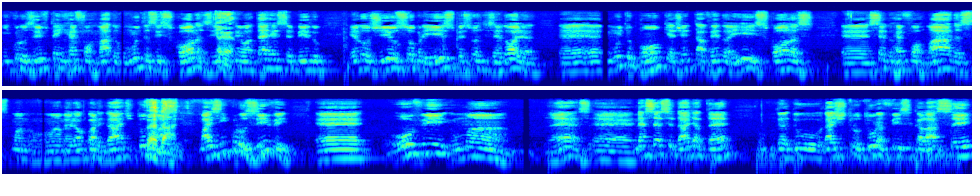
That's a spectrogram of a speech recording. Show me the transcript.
inclusive, tem reformado muitas escolas, e é. eu tenho até recebido elogios sobre isso, pessoas dizendo, olha, é, é muito bom que a gente está vendo aí escolas é, sendo reformadas, uma, uma, melhor qualidade, tudo Verdade. mais. Mas, inclusive, é, houve uma né, é, necessidade até da, do, da estrutura física lá ser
